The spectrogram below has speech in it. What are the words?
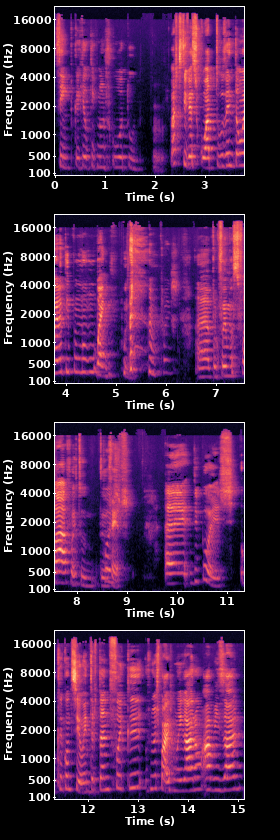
Sim, porque aquilo tipo não escoou tudo. Eu acho que se tivesse escoado tudo, então era tipo um, um banho. Pois. Ah, porque foi o meu sofá, foi tudo de Pois. resto. Ah, depois, o que aconteceu, entretanto, foi que os meus pais me ligaram a avisar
